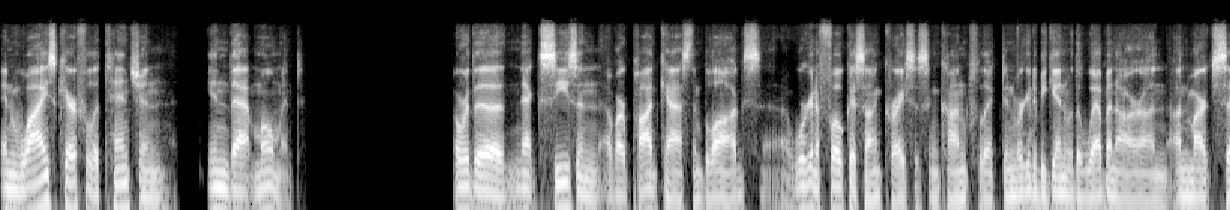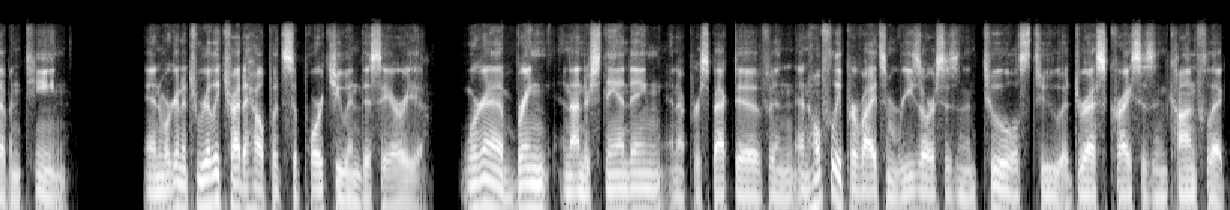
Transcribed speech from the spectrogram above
and wise, careful attention in that moment. Over the next season of our podcast and blogs, uh, we're going to focus on crisis and conflict, and we're going to begin with a webinar on, on March 17. And we're going to really try to help with support you in this area. We're going to bring an understanding and a perspective and, and hopefully provide some resources and tools to address crisis and conflict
